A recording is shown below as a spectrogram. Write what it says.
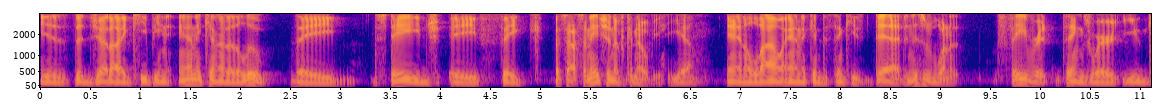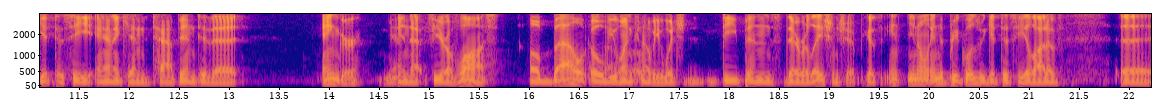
is the Jedi keeping Anakin out of the loop. They stage a fake assassination of Kenobi, Yeah. and allow Anakin to think he's dead. And this is one of favorite things where you get to see Anakin tap into that anger in that fear of loss about Obi Wan Kenobi, which deepens their relationship. Because in, you know, in the prequels, we get to see a lot of uh,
